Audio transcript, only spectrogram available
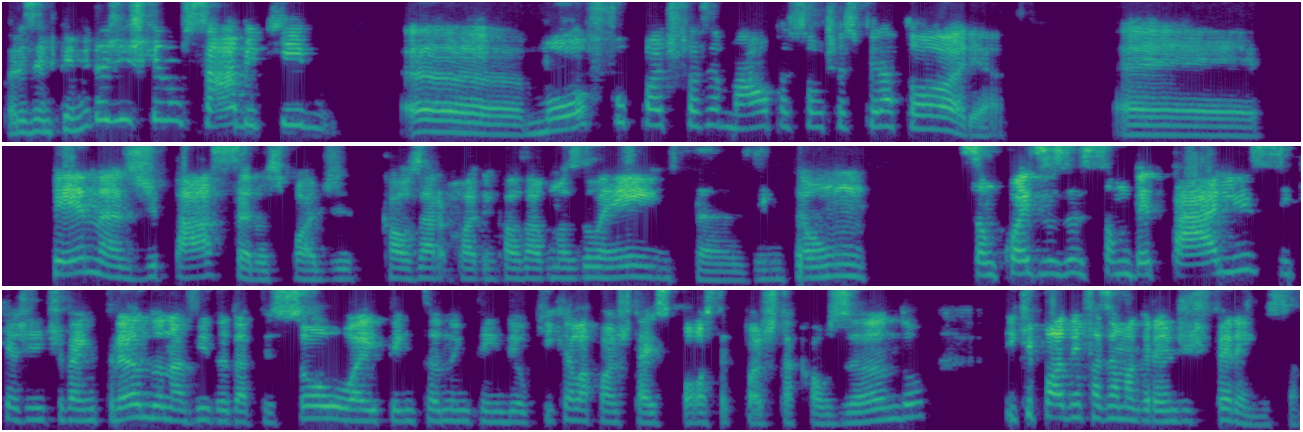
Por exemplo, tem muita gente que não sabe que uh, mofo pode fazer mal para a saúde respiratória. É, penas de pássaros pode causar, podem causar algumas doenças. Então, são coisas, são detalhes e que a gente vai entrando na vida da pessoa e tentando entender o que, que ela pode estar exposta, que pode estar causando, e que podem fazer uma grande diferença.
